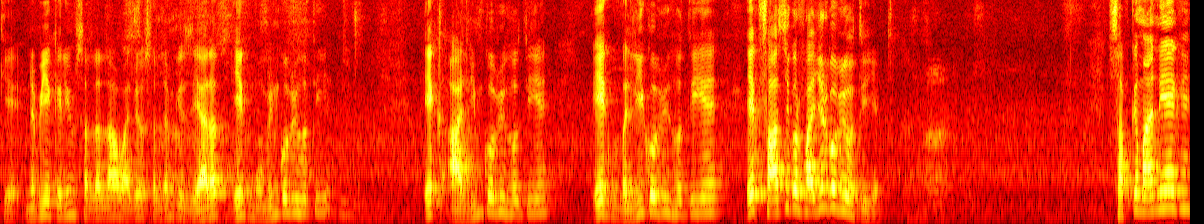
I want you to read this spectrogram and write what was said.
کہ نبی کریم صلی اللہ علیہ وسلم کی زیارت ایک مومن کو بھی ہوتی ہے، ایک عالم کو بھی ہوتی ہے، ایک ولی کو بھی ہوتی ہے، ایک فاسق اور فاجر کو بھی ہوتی ہے۔ سب کے معنی ایک ہیں۔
